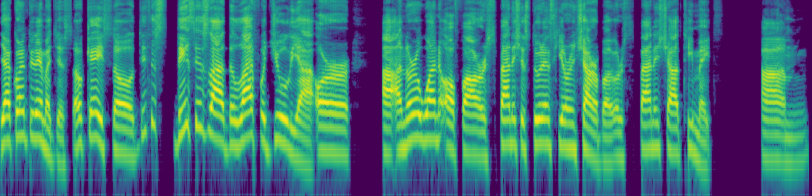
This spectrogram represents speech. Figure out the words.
Yeah, according to the images. Okay, so this is this is uh, the life of Julia, or uh, another one of our Spanish students here in Chatterbug, or Spanish uh, teammates. Um,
